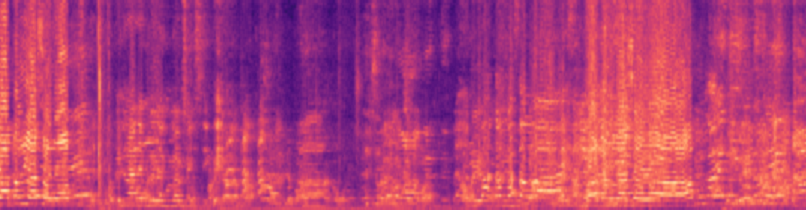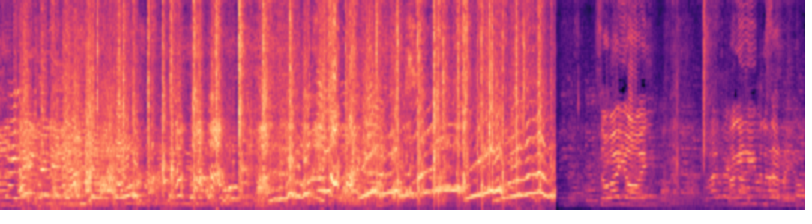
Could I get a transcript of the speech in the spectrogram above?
Batang hiya sa wop. Pati kamayin mo lang sa pakilala ka. Sa para, oh, sa kanya lang dalawa. Kamayin pati mo lang. Batang hiya sa wop. Hindi na to. So, ayun. Ang ingay po sa Rio.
